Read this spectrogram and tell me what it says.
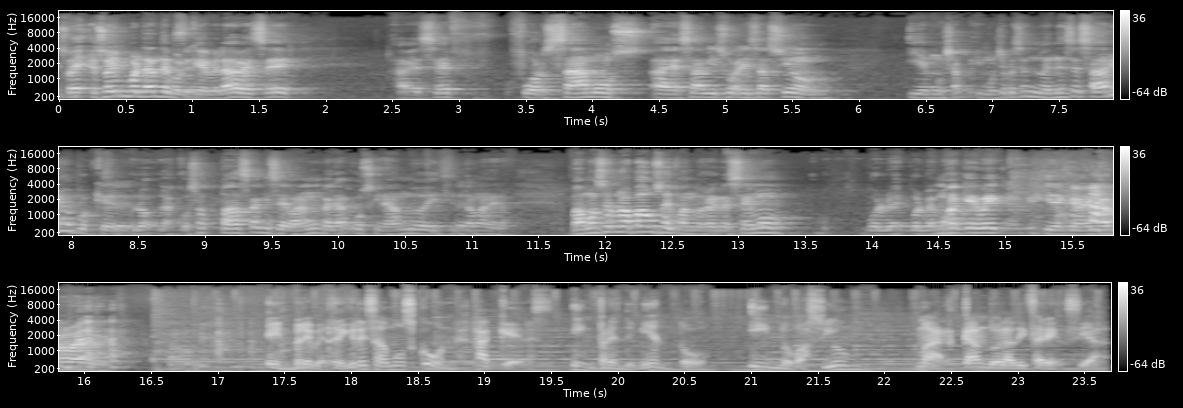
Eso, eso, es importante porque, ¿verdad? A veces, a veces forzamos a esa visualización y, en muchas, y muchas veces no es necesario porque las cosas pasan y se van ¿verdad? cocinando de distintas maneras. Vamos a hacer una pausa y cuando regresemos volvemos a Quebec y de Quebec a Nueva York. En breve regresamos con Hackers, Emprendimiento, Innovación, marcando la diferencia.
